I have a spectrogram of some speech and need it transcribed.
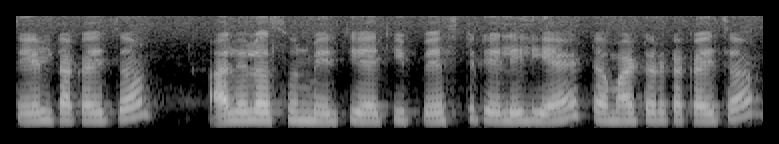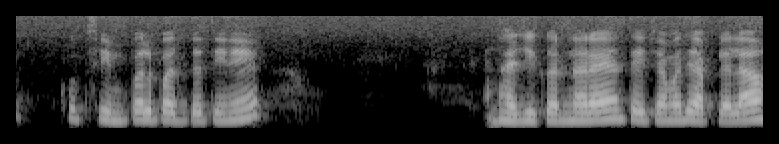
तेल टाकायचं. आलं लसूण मिरची याची पेस्ट केलेली आहे. टमाटर टाकायचं. खूप सिंपल पद्धतीने भाजी करणार आहे. त्याच्यामध्ये आपल्याला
